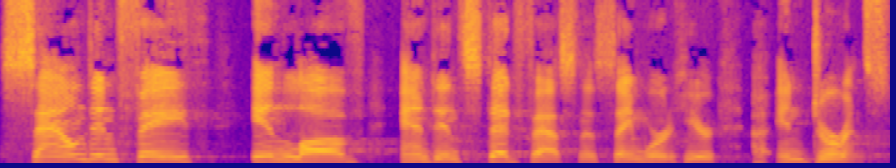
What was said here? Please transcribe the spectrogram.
sound in faith, in love, and in steadfastness. Same word here, uh, endurance.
